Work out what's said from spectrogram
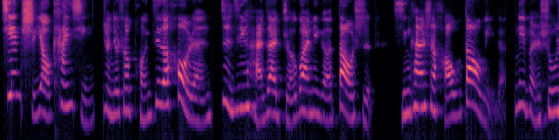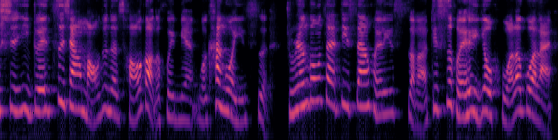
坚持要刊行。准就说彭济的后人至今还在责怪那个道士行刊是毫无道理的。那本书是一堆自相矛盾的草稿的汇编。我看过一次，主人公在第三回里死了，第四回里又活了过来。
